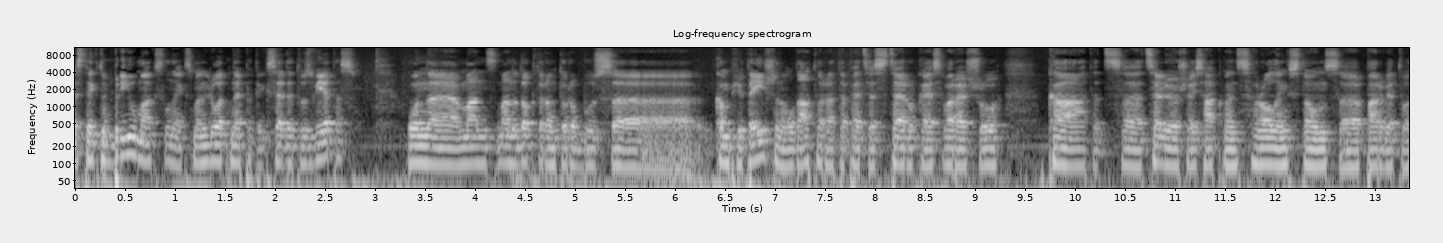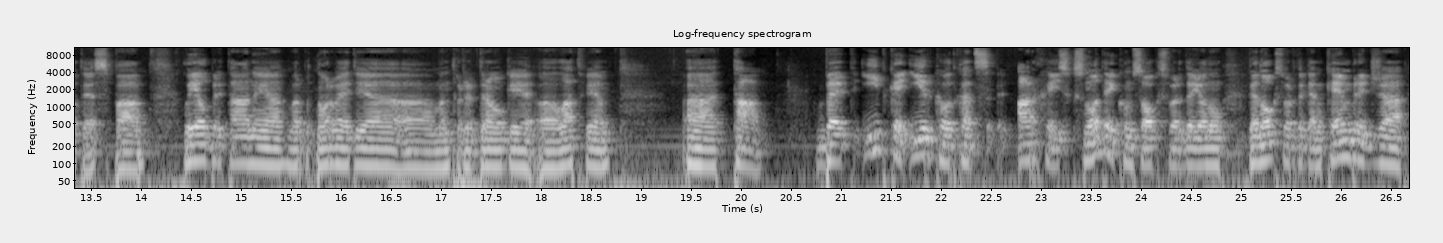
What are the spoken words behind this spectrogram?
es teiktu, brīvmākslinieks. Man ļoti nepatīk sēdēt uz vietas. Un uh, mans, mana doktorantūra būs uh, computational datorā, tāpēc es ceru, ka es varēšu kā tāds uh, ceļojošais akmens Rolling Stones uh, pārvietoties pa Lielbritānijā, varbūt Norvēģijā, uh, man tur ir draugi uh, Latvijā. Uh, tā. Bet it kā ir kaut kāds arhaisks noteikums Oksfordā, jo nu, gan Oksforda, gan Kembridžā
